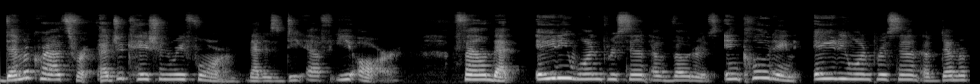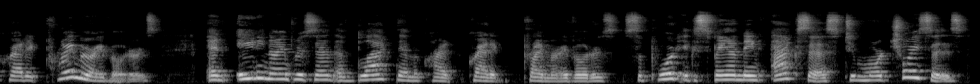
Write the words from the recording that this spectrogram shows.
Democrats for Education Reform, that is DFER, found that 81% of voters, including 81% of Democratic primary voters and 89% of Black Democratic primary voters, support expanding access to more choices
